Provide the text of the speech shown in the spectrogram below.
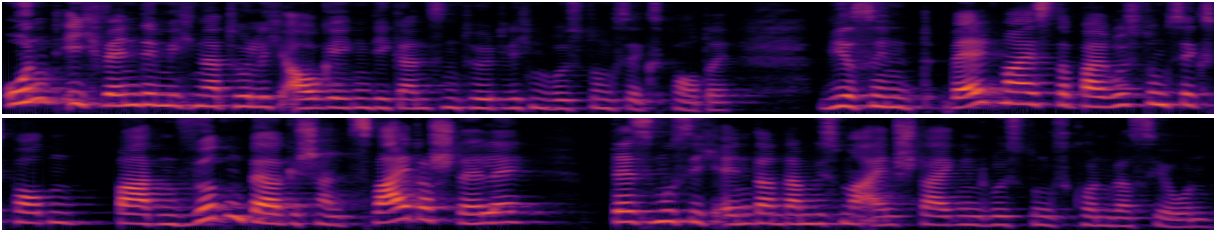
Und ich wende mich natürlich auch gegen die ganzen tödlichen Rüstungsexporte. Wir sind Weltmeister bei Rüstungsexporten. Baden-Württemberg ist an zweiter Stelle. Das muss sich ändern. Da müssen wir einsteigen in Rüstungskonversion.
